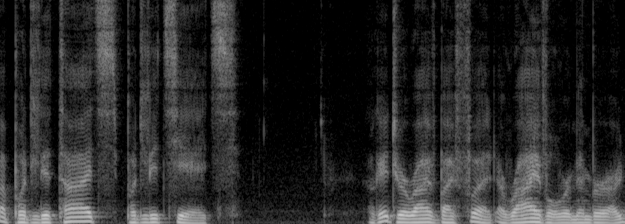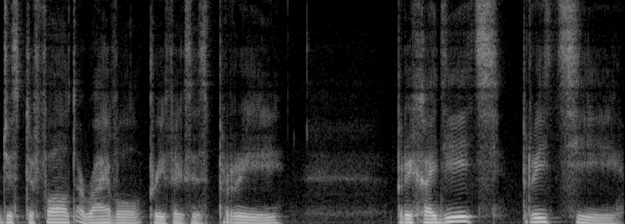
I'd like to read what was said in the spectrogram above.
Uh, подлетать, подлететь. Okay, to arrive by foot. Arrival, remember, our just default arrival prefix is при. Приходить, прийти.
